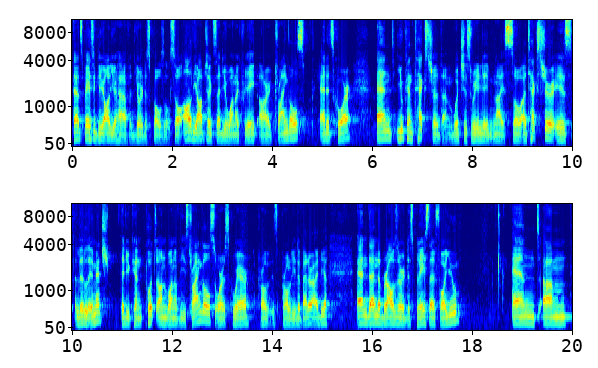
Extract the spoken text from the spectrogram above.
that's basically all you have at your disposal. So all the objects that you want to create are triangles at its core. And you can texture them, which is really nice. So a texture is a little image that you can put on one of these triangles or a square is probably the better idea. And then the browser displays that for you. And um,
